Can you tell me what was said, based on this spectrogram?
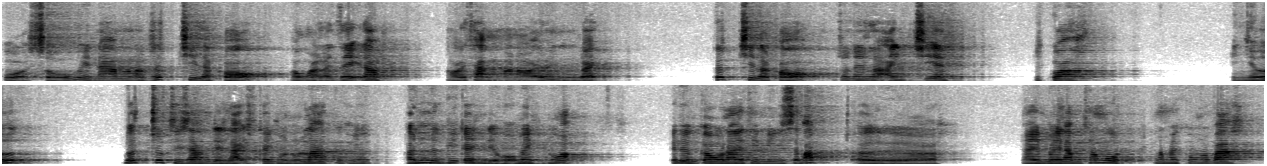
của số miền Nam là rất chi là khó không phải là dễ đâu. Nói thẳng mà nói là như vậy. Rất chi là khó cho nên là anh chị em đi qua thì nhớ chút thời gian để lại kênh của nó like cũng như ấn đăng ký kênh để ủng hộ mình đúng không ạ? Cái đường cầu này thì mình sẽ bắt ở ngày 15 tháng 1 năm 2023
